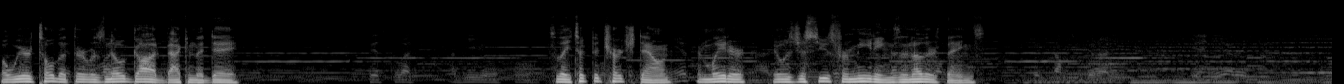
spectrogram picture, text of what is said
But we were told that there was no God back in the day. So they took the church down, and later it was just used for meetings and other things.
